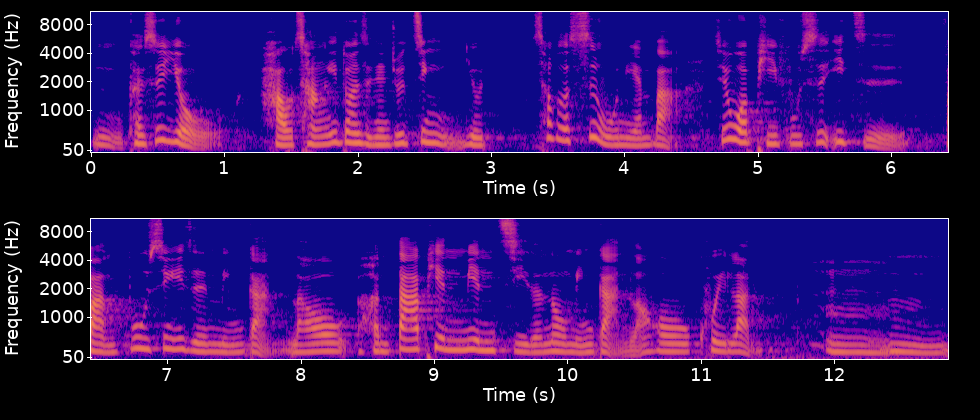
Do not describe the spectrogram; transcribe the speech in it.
嗯，可是有好长一段时间，就近有差不多四五年吧，其实我皮肤是一直反复性一直敏感，然后很大片面积的那种敏感，然后溃烂。嗯嗯。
